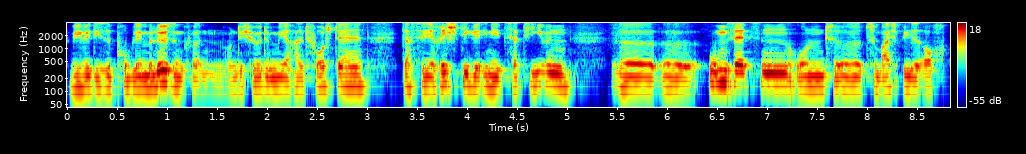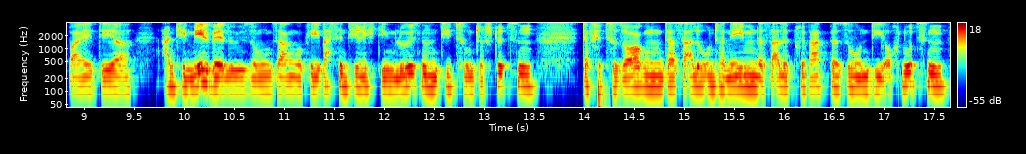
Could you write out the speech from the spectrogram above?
wie wir diese Probleme lösen können. Und ich würde mir halt vorstellen, dass wir richtige Initiativen äh, äh, umsetzen und äh, zum Beispiel auch bei der Anti-Mailware-Lösung sagen, okay, was sind die richtigen Lösungen, die zu unterstützen, dafür zu sorgen, dass alle Unternehmen, dass alle Privatpersonen die auch nutzen,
